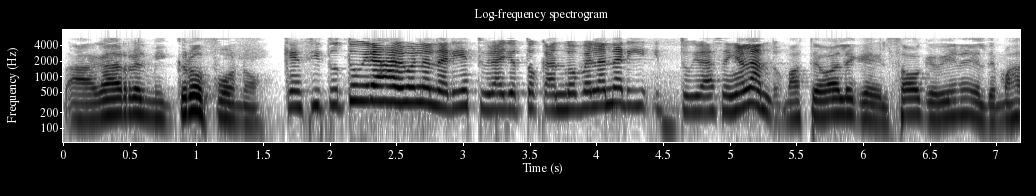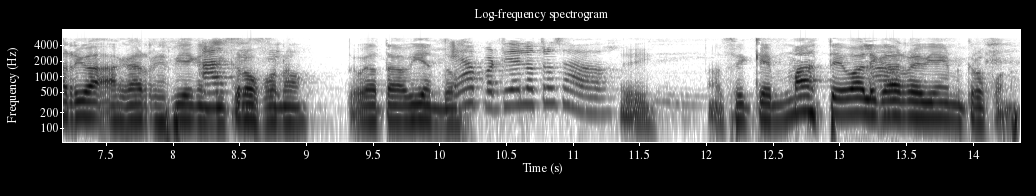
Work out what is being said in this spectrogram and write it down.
agarra el micrófono. Que si tú tuvieras algo en la nariz, estuviera yo tocándome la nariz y estuviera señalando. Más te vale que el sábado que viene, el de más arriba, agarres bien el ah, micrófono. Te voy a estar viendo. Es a partir del otro sábado. Sí. Así que más te vale que ah. agarres bien el micrófono.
